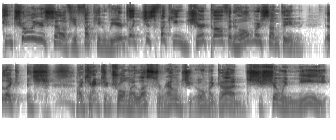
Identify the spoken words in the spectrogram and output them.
Control yourself, you fucking weird. Like, just fucking jerk off at home or something. Like, I can't control my lust around you. Oh my god, she's showing knee.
